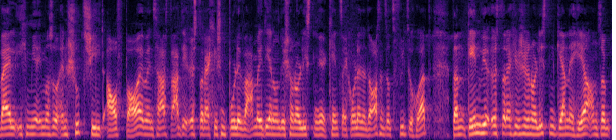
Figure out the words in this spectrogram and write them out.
weil ich mir immer so ein Schutzschild aufbaue. Wenn es heißt, ah, die österreichischen Boulevardmedien und die Journalisten, ihr kennt euch alle nicht aus, ist viel zu hart, dann gehen wir österreichische Journalisten gerne her und sagen,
